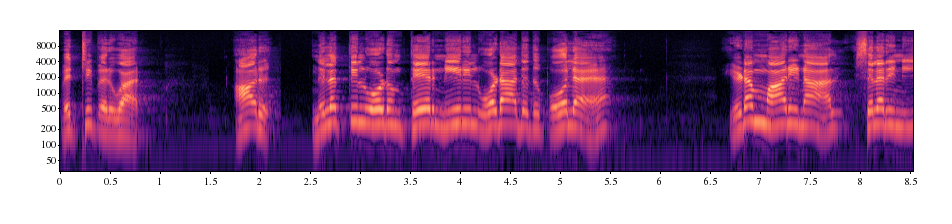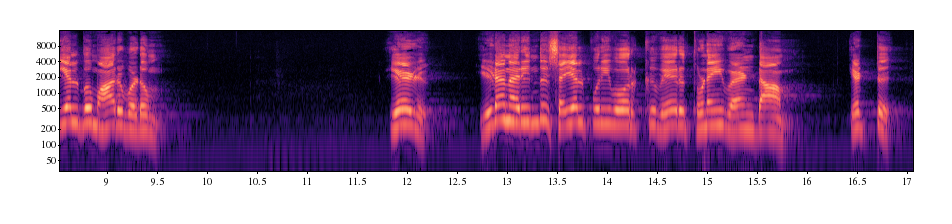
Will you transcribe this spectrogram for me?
வெற்றி பெறுவார். ஆறு நிலத்தில் ஓடும் தேர் நீரில் ஓடாதது போல இடம் மாறினால் சிலரின் இயல்பு மாறுபடும். ஏழு இடனறிந்து செயல் புரிவோர்க்கு வேறு துணை வேண்டாம். எட்டு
